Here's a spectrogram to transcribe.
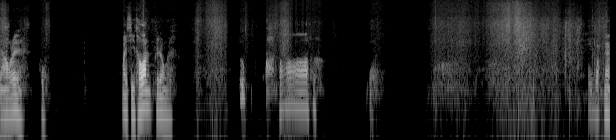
ยาวเลยโอ้ไม้สีทอนพี่น้องเลยอึ๊บอ๋อโอ้บักเนี่ย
